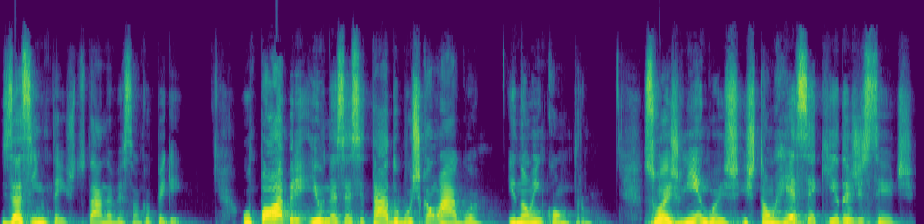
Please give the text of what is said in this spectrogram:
Diz assim o texto, tá? Na versão que eu peguei. O pobre e o necessitado buscam água e não encontram. Suas línguas estão ressequidas de sede,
